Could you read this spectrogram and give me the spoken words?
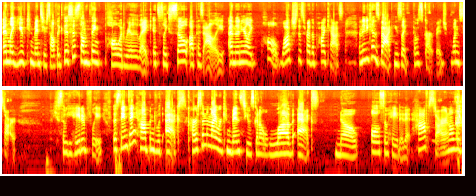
and like you've convinced yourself like this is something Paul would really like. It's like so up his alley, and then you're like, Paul, watch this for the podcast, and then he comes back. He's like, that was garbage. One star. So he hated Flee. The same thing happened with X. Carson and I were convinced he was gonna love X. No, also hated it. Half star. And I was like,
